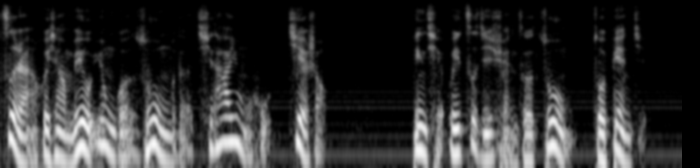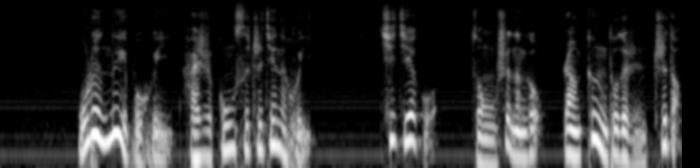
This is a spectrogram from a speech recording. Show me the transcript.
自然会向没有用过 Zoom 的其他用户介绍。并且为自己选择 Zoom 做辩解。无论内部会议还是公司之间的会议，其结果总是能够让更多的人知道，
